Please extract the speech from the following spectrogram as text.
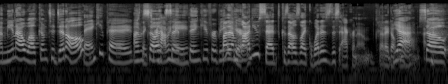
Amina, welcome to Diddle. Thank you, Paige. I'm Thanks so for having excited. me. Thank you for being here. But I'm here. glad you said because I was like, "What is this acronym that I don't Yeah. know?" So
